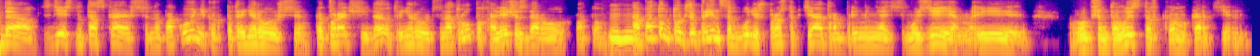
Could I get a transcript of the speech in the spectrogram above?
Да, здесь натаскаешься на покойниках, потренируешься, как врачи, да, тренируются на трупах, а лечат здоровых потом. А потом тот же принцип будешь просто к театрам применять, музеям и, в общем-то, выставкам картин.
